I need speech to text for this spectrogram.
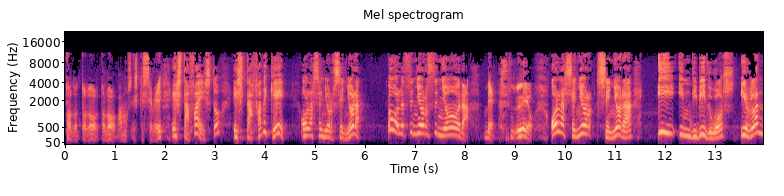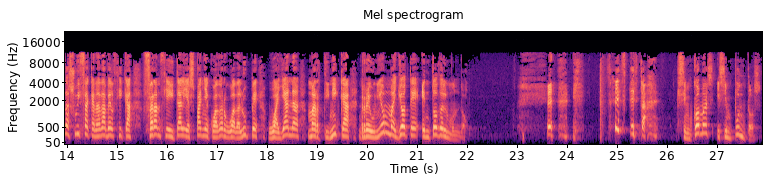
Todo, todo, todo, vamos, es que se ve. ¿Estafa esto? ¿Estafa de qué? Hola, señor, señora. Hola, señor, señora. Bien, leo. Hola, señor, señora. y individuos, Irlanda, Suiza, Canadá, Bélgica, Francia, Italia, España, Ecuador, Guadalupe, Guayana, Martinica, Reunión Mayotte en todo el mundo. es que está sin comas y sin puntos.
